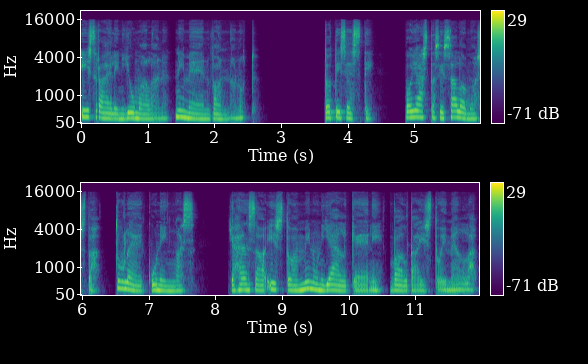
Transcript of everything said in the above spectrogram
Israelin Jumalan nimeen vannonut. Totisesti, pojastasi Salomosta tulee kuningas, ja hän saa istua minun jälkeeni valtaistuimella.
